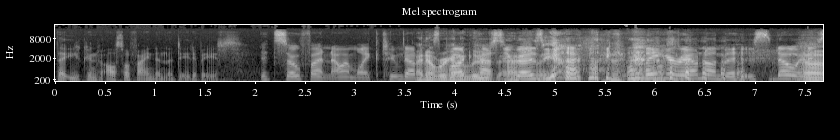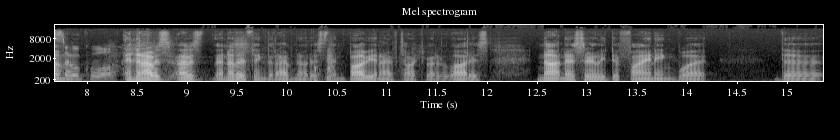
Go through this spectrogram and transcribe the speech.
that you can also find in the database. It's so fun. Now I'm like tuned out I of know, this we're gonna lose podcast. you guys, Ashley. yeah, I'm like playing around on this. No, it is so Um, cool. And then I was, I was another thing that I've noticed, and Bobby and I have talked about it a lot, is not necessarily defining what the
